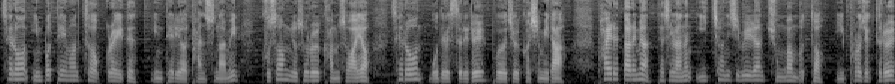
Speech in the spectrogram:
새로운 인포테인먼트 업그레이드, 인테리어 단순화 및 구성 요소를 감소하여 새로운 모델 3를 보여줄 것입니다. 파일에 따르면 테슬라는 2021년 중반부터 이 프로젝트를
